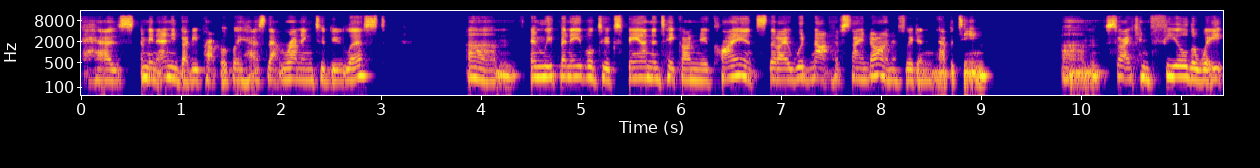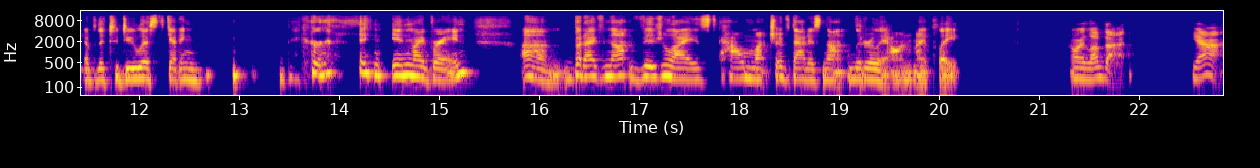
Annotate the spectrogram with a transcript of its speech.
has, I mean, anybody probably has that running to do list. Um, and we've been able to expand and take on new clients that I would not have signed on if we didn't have a team. Um, so I can feel the weight of the to do list getting bigger in, in my brain. Um, but I've not visualized how much of that is not literally on my plate. Oh, I love that. Yeah.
